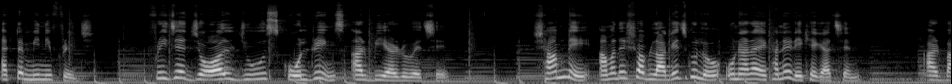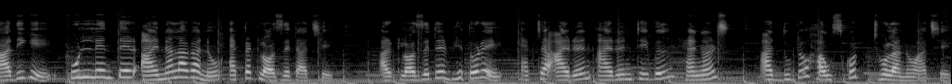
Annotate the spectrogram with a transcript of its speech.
একটা মিনি ফ্রিজ। ফ্রিজে জল, জুস, কোল্ড ড্রিঙ্কস আর বিয়ার রয়েছে। সামনে আমাদের সব লাগেজগুলো ওনারা এখানে রেখে গেছেন। আর বাদিকে ফুল লেন্থের আয়না লাগানো একটা ক্লজেট আছে। আর ক্লজেটের ভেতরে একটা আয়রন আয়রন টেবিল হ্যাঙ্গার্স আর দুটো হাউসকোট ঝোলানো আছে।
